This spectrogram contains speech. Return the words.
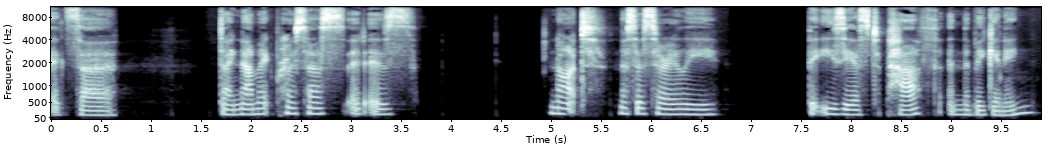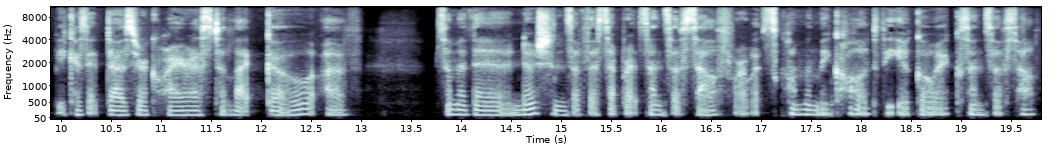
It's a dynamic process. It is not necessarily the easiest path in the beginning because it does require us to let go of some of the notions of the separate sense of self, or what's commonly called the egoic sense of self.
